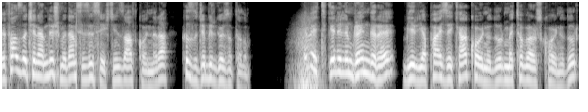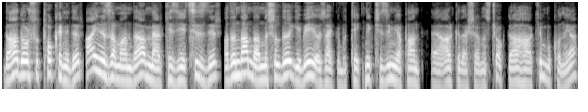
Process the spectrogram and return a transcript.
ve fazla çenem düşmeden sizin seçtiğiniz altcoin'lara hızlıca bir göz atalım. Evet gelelim Render'e bir yapay zeka coin'udur, metaverse coin'udur. Daha doğrusu token'idir. Aynı zamanda merkeziyetsizdir. Adından da anlaşıldığı gibi özellikle bu teknik çizim yapan e, arkadaşlarımız çok daha hakim bu konuya.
